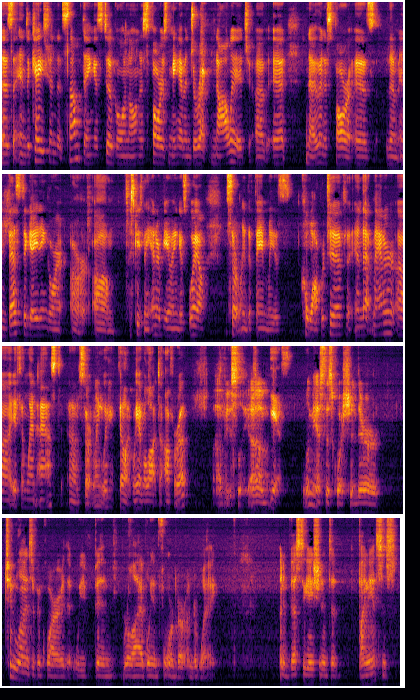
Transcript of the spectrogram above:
is an indication that something is still going on as far as me having direct knowledge of it. No, and as far as them investigating or, or um, excuse me, interviewing as well, certainly the family is cooperative in that manner uh, if and when asked. Uh, certainly, we feel like we have a lot to offer up. Obviously. Um, yes. Let me ask this question. There are two lines of inquiry that we've been reliably informed are underway an investigation into finances,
